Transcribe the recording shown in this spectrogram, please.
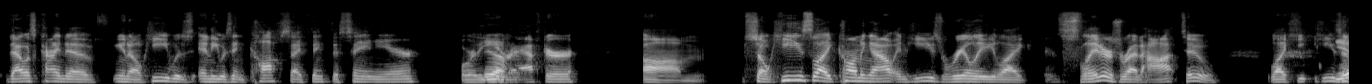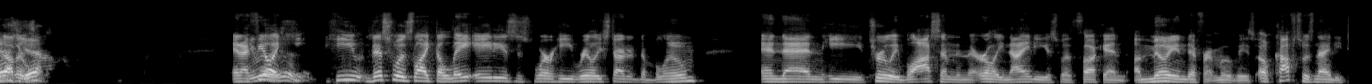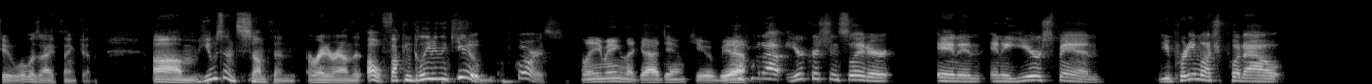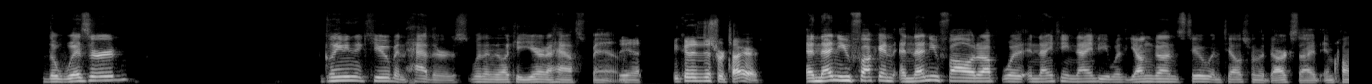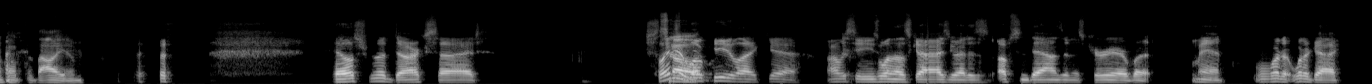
That was kind of, you know, he was and he was in Kuffs, I think, the same year or the Yeah. year after. Um, so he's like coming out and he's really like Slater's red hot too. Like he, he's Yeah, another yeah. And I He feel really like he, he this was like the late 80s is where he really started to bloom. And then he truly blossomed in the early 90s with fucking a million different movies. Oh, Kuffs was 92. What was I thinking? Um, he was in something right around the oh fucking gleaming the cube, of course. Gleaming the goddamn cube. Yeah. You put out your Christian Slater in in in a year span, you pretty much put out the wizard, gleaming the cube, and Heather's within like a year and a half span. Yeah. You could have just retired. And then you fucking and then you followed up with in 1990 with Young Guns 2 and Tales from the Dark Side and pump up the volume. Tales from the dark side. Slater, So- low key, like, yeah. Obviously, he's one of those guys who had his ups and downs in his career, but man, what a, what a guy.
